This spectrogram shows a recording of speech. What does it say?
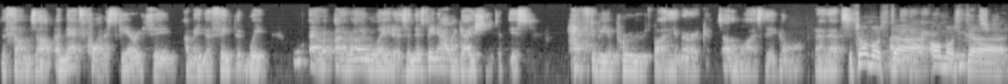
the thumbs up, and that's quite a scary thing. I mean, to think that we, our, our own leaders, and there's been allegations of this, have to be approved by the Americans, otherwise they're gone. Now that's it's almost I mean, uh, almost uh,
